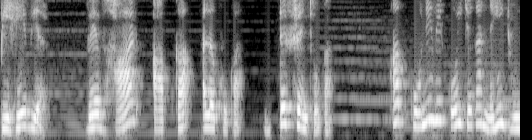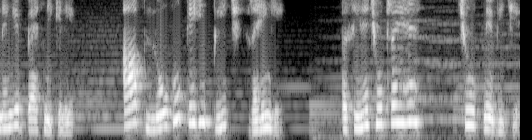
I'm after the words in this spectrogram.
बिहेवियर व्यवहार आपका अलग होगा डिफरेंट होगा। आप कोने में कोई जगह नहीं ढूंढेंगे बैठने के लिए। आप लोगों के ही बीच रहेंगे। पसीने छूट रहे हैं, छूटने दीजिए।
